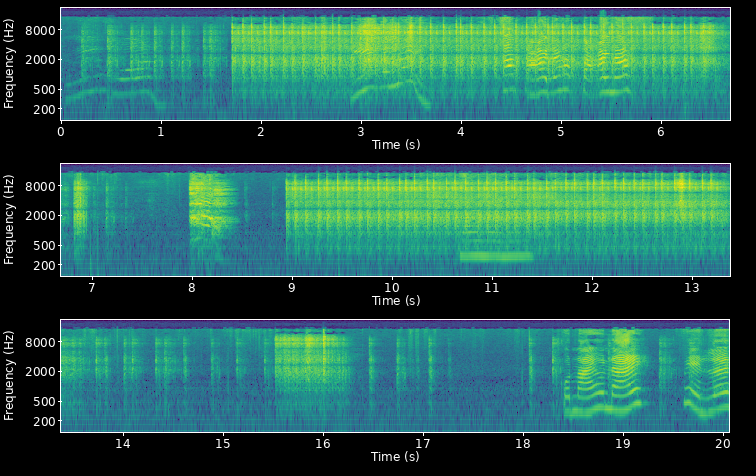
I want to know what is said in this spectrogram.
เฮ้ยคน ยิงกันเลยห้ามตายนะห้ามตายนะไม่ไม่ไม่คน ไหนคนไหน ไม่เห็นเลย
